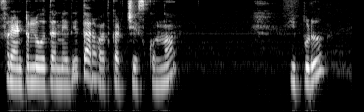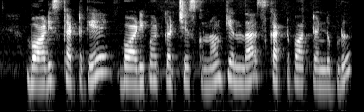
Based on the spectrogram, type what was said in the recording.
ఫ్రంట్ లోత్ అనేది తర్వాత కట్ చేసుకుందాం. ఇప్పుడు బాడీ స్కర్ట్కే బాడీ పార్ట్ కట్ చేసుకున్నాం. కింద స్కర్ట్ పార్ట్ అండి ఇప్పుడు.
